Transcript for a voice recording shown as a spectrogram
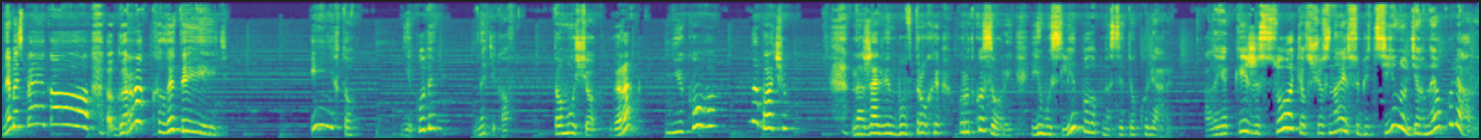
Небезпека! Грак летить! І ніхто нікуди не тікав, тому що грак нікого не бачив. На жаль, він був трохи короткозорий, і йому слід було б носити окуляри. Але який же сокіл, що знає собі ціну, вдягне окуляри?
